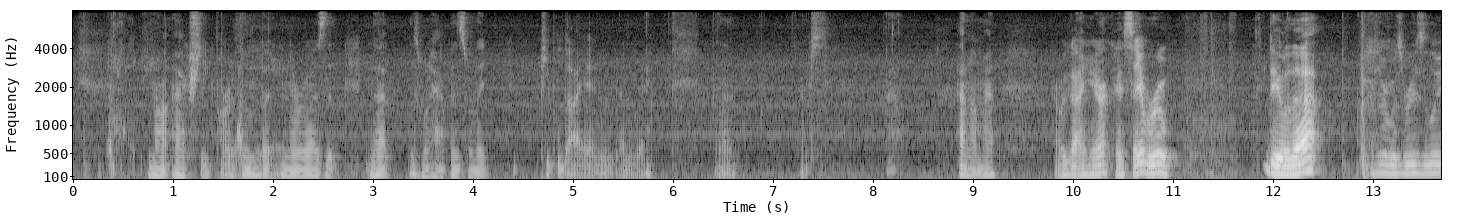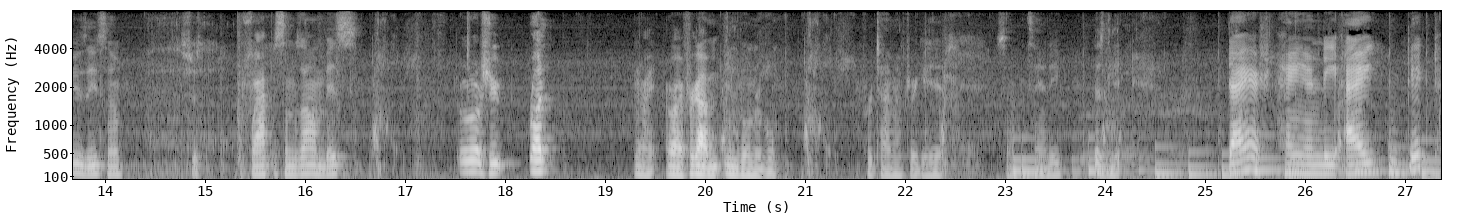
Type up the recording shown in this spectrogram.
not actually part of them, but I realize that that is what happens when they people die in anyway. Uh, I, just, I don't know, man. Are we got here? Okay, say Roo. Deal with that. This room was reasonably easy, so let's just whap some zombies. Oh shoot! Run! Alright, alright, I forgot I'm invulnerable for time after I get hit. So it's handy. Isn't it? Dash handy, ain't it?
